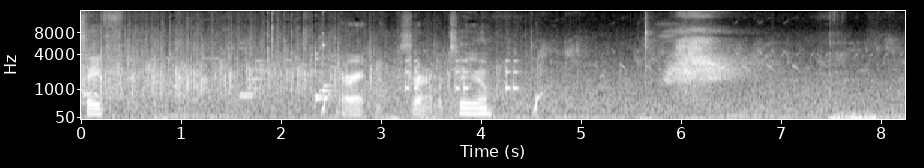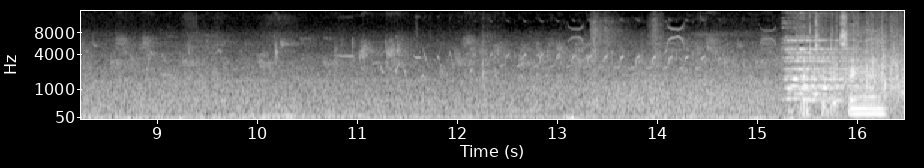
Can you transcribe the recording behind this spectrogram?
Safe. Alright, throw number two. Into the sand.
